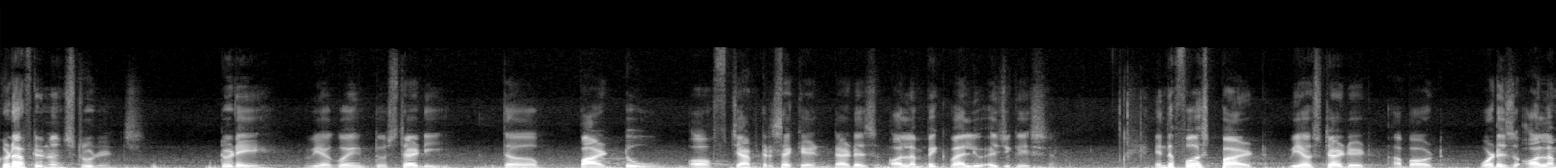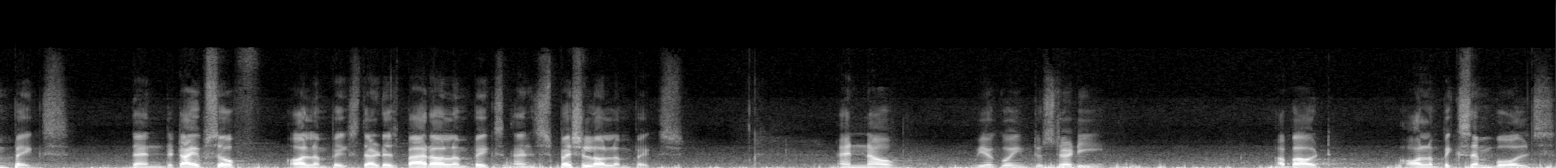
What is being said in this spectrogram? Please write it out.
Good afternoon, students. Today we are going to study the part 2 of chapter 2nd that is Olympic value education. In the first part, we have studied about what is Olympics, then the types of Olympics that is Paralympics and Special Olympics. And now we are going to study about Olympic symbols,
